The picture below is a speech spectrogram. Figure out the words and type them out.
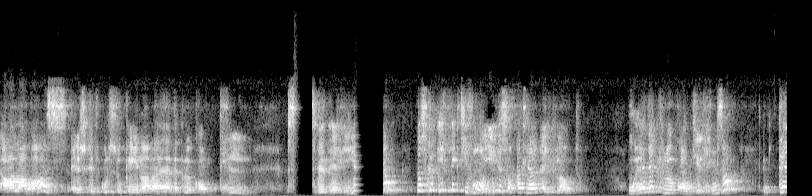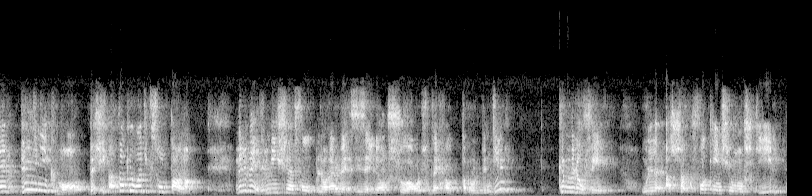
على باز علاش كتقول سكينة راه هذاك le compte تحل بسببها هي؟ parce que effectivement هي اللي سرقات لها ال iCloud وهذاك le compte ديال حمزة دار uniquement باش يأتاكيو هذيك سلطانة. من بعد ملي شافوا المغاربة عزيز عليهم الشوهة والفضيحة واضطروا للبندير كملوا فيه. ولا à chaque fois كاين شي مشكل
